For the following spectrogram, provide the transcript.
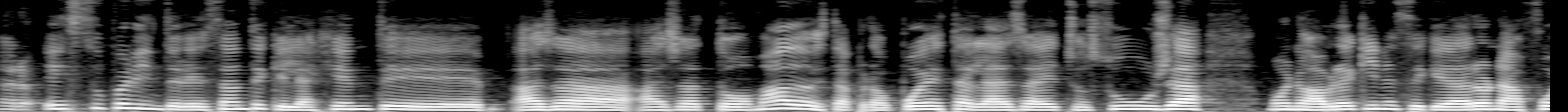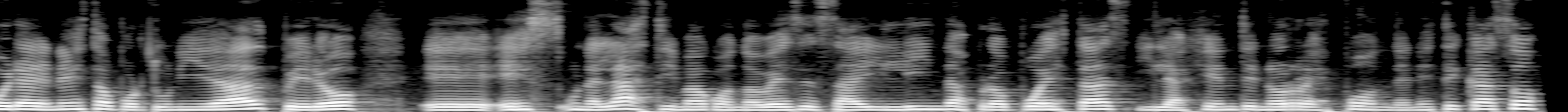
Claro, es súper interesante que la gente haya, haya tomado esta propuesta, la haya hecho suya. Bueno, habrá quienes se quedaron afuera en esta oportunidad, pero eh, es una lástima cuando a veces hay lindas propuestas y la gente no responde. En este caso,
